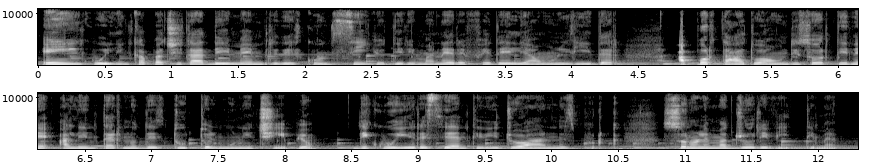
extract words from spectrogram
e in cui l'incapacità dei membri del Consiglio di rimanere fedeli a un leader ha portato a un disordine all'interno del tutto il municipio, di cui i residenti di Johannesburg sono le maggiori vittime.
